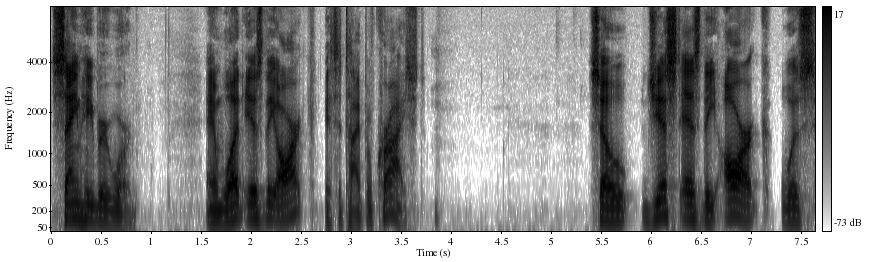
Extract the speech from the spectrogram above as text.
Same Hebrew word. And what is the ark? It's a type of Christ. So just as the ark was,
